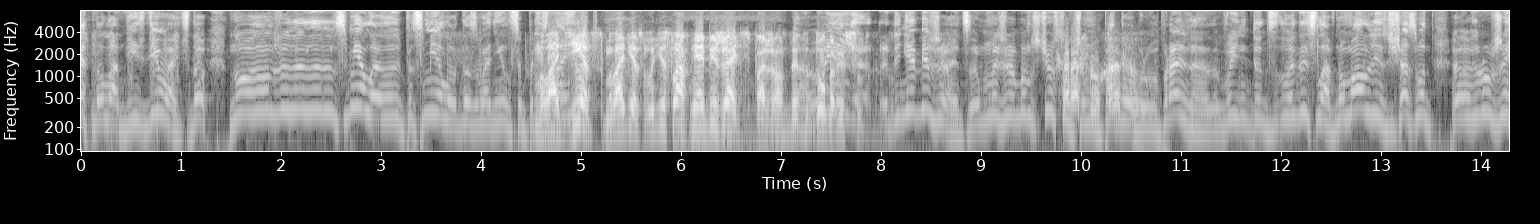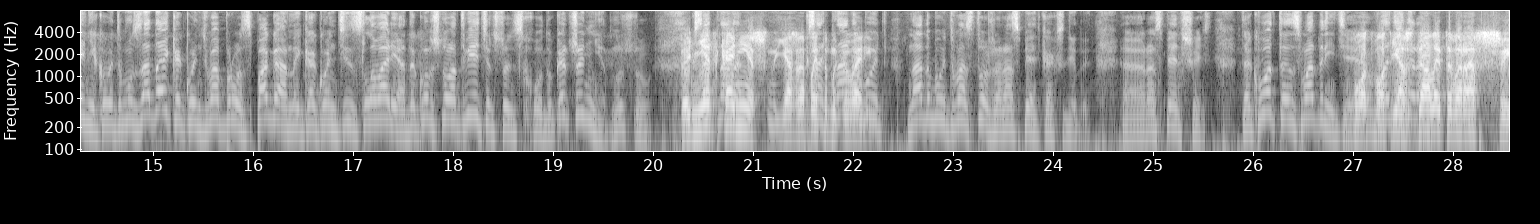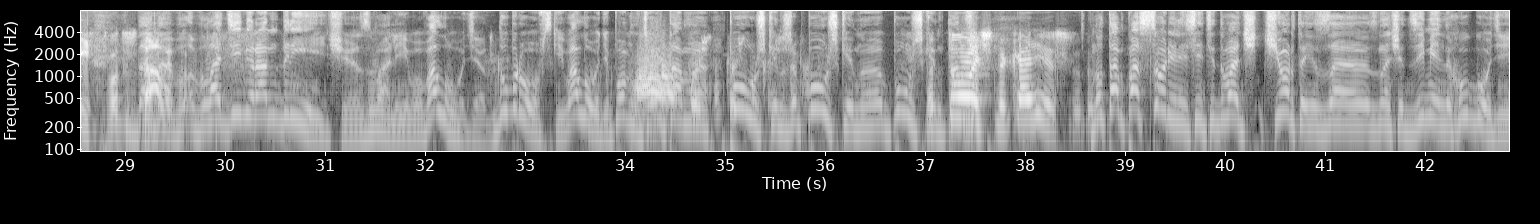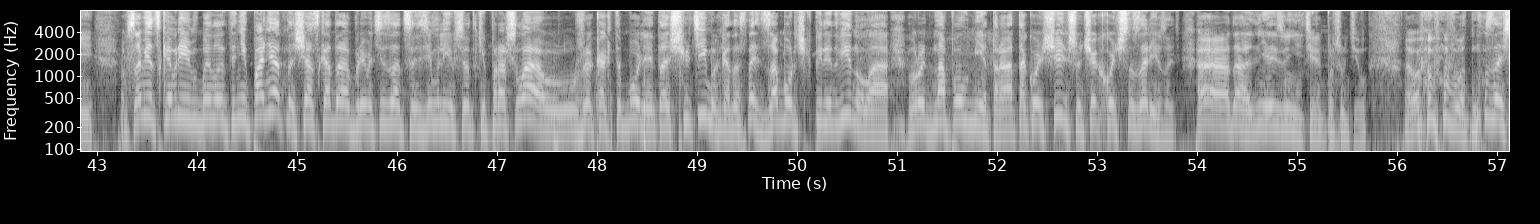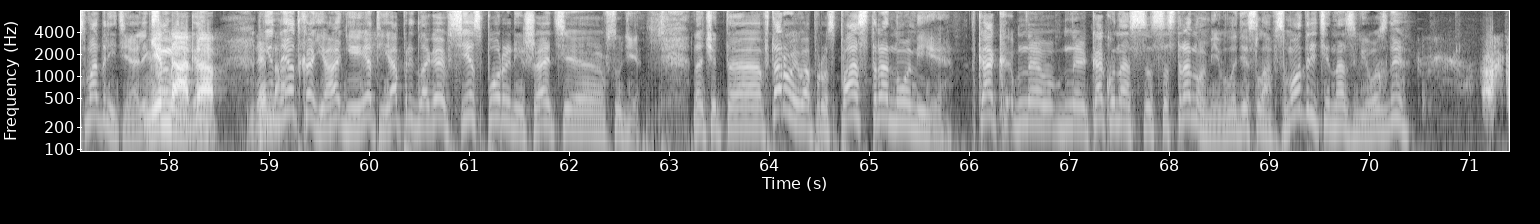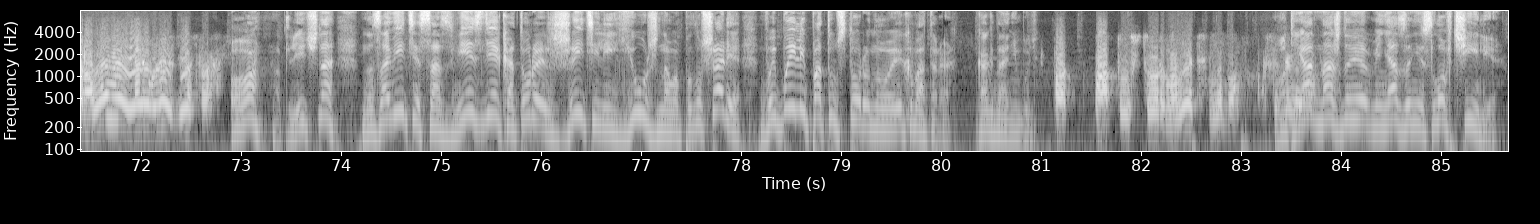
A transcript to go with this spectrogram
Ну ладно, не издевайтесь. Ну, ну он же э, смело, э, смело дозвонился. признает. Молодец, молодец. Владислав, не обижайтесь, пожалуйста. Да, Это добрая не- шутка. Да не обижается. Мы же мы чувствуем, Хорошо, что хорошо. по-доброму, правильно? Вы, Владислав, ну мало ли, сейчас вот э, Ружейникову этому задай какой-нибудь вопрос, поганый какой-нибудь из словаря, так он что, ответит, что ли, сходу? Конечно, нет. Ну что? Да Кстати, нет, надо- конечно, я же об Кстати, этом и говорил. Будет, надо будет вас тоже распять как следует. Э, распять шесть. Так вот, э, смотрите. Вот, вот, я Владимир- ждал этого раз шесть. Вот да, ждал да. Вл- Владимир Андреевич э, звали его, Володя, Дубровский, Володя, помните, А, он там э, точно, точно, Пушкин же, Пушкин, Пушкин. Ну, там же- точно, конечно. ну там поссорились эти два черта из-за, значит, земельных угодий. В советское время было это непонятно. Сейчас, когда приватизация земли все-таки прошла, уже как-то более это ощутимо, когда, знаете, заборчик передвинул, а вроде на полметра, а такое ощущение, что человек хочется зарезать. А, да, не, извините, пошутил. Вот, ну, значит, смотрите. Александр Не надо. Не Не, надо. нет, я, нет, я предлагаю все споры решать э, в суде. Значит, э, второй вопрос по астрономии. Как, м, э, как у нас с астрономией, Владислав? Смотрите на звезды? Астрономию я люблю с детства. О, отлично. Назовите созвездие, которое жители южного полушария. Вы были по ту сторону экватора когда-нибудь? По, по ту сторону нет, не был. Вот я однажды меня занесло в Чили.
